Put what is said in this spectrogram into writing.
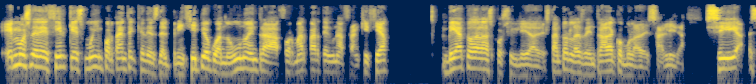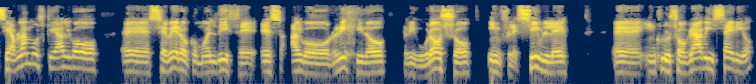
hemos de decir que es muy importante que desde el principio, cuando uno entra a formar parte de una franquicia, vea todas las posibilidades, tanto las de entrada como la de salida. Si, hablamos que algo eh, severo, como él dice, es algo rígido, riguroso, inflexible, eh, incluso grave y serio,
